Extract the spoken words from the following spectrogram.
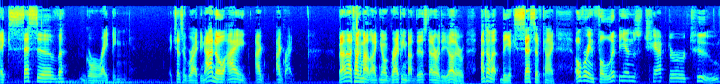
excessive griping. Excessive griping. I know I, I, I gripe. But I'm not talking about like, you know, griping about this, that, or the other. I'm talking about the excessive kind. Over in Philippians chapter 2,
